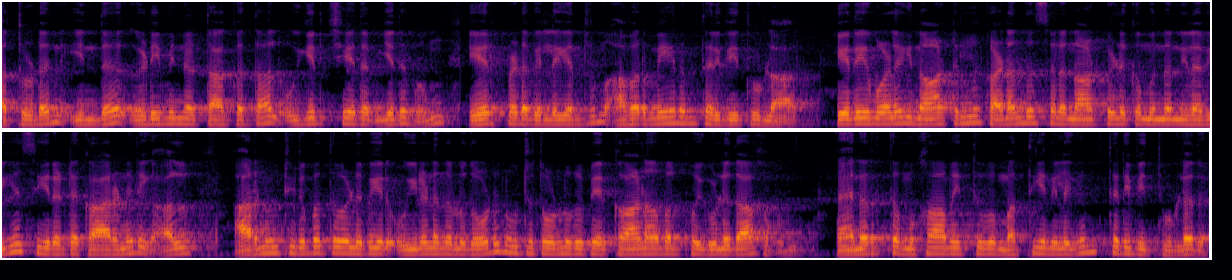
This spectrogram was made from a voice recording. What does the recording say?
அத்துடன் இந்த இடிமின்னல் தாக்கத்தால் உயிர் சேதம் எதுவும் ஏற்படவில்லை என்றும் அவர் மேலும் தெரிவித்துள்ளார். இதேவேளை நாட்டில் நாட்டில் கடந்த சில நாட்களுக்கு முன்னர் நிலவிய சீரட்ட காரநிலையால் அறுநூற்றி இருபத்தேழு பேர் உயிரிழந்துள்ளதோடு நூற்று தொண்ணூறு பேர் காணாமல் போயுள்ளதாகவும் அனர்த்த முகாமைத்துவ மத்திய நிலையம் தெரிவித்துள்ளது.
